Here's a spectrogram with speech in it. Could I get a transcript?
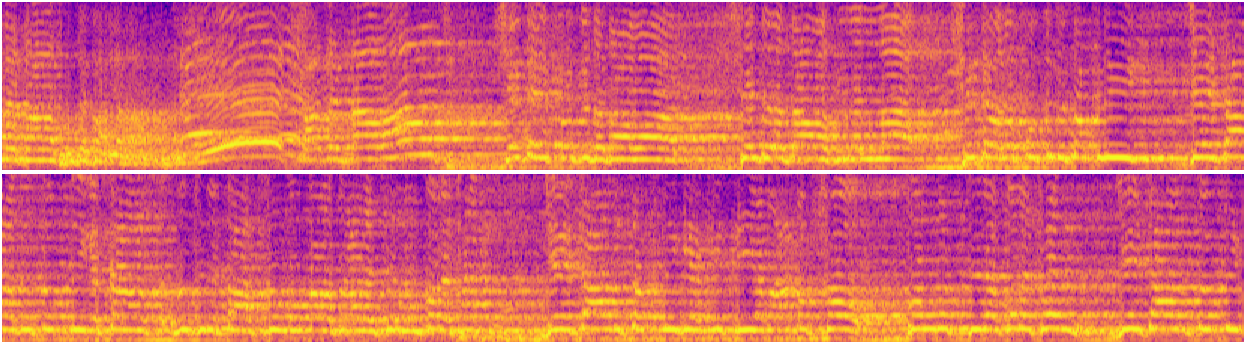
ইসলামের দাওয়াত হতে পারে না। তাদের দাওয়াত সেটাই প্রকৃত দাওয়াত সেটা হলো দাওয়াত ইলাল্লাহ সেটা হলো প্রকৃত তবলিগ। যে দাওয়াত তবলিগের কাজ রসুল পাক সাল্লাল্লাহু আলাইহি সাল্লাম করেছেন যে দাওয়াত তবলিগের নীতি এবং আদর্শ পরিবর্তিত করেছেন যে দাওয়াত তবলিগ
